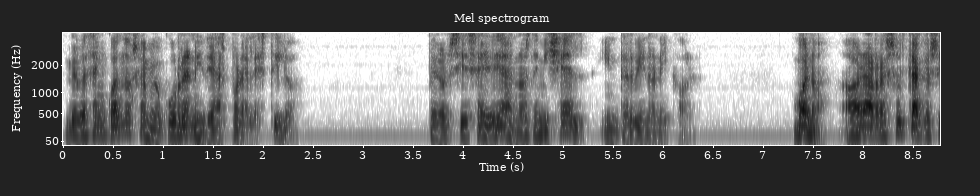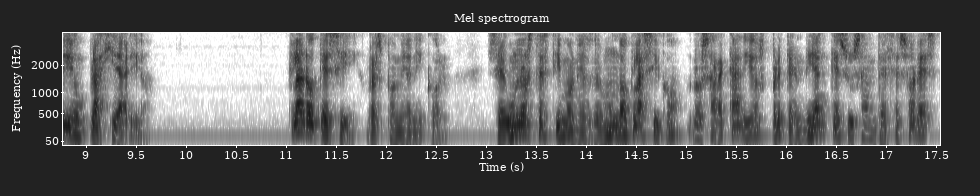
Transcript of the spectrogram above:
De vez en cuando se me ocurren ideas por el estilo. Pero si esa idea no es de Michel, intervino Nicole. Bueno, ahora resulta que soy un plagiario. Claro que sí, respondió Nicole. Según los testimonios del mundo clásico, los arcadios pretendían que sus antecesores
